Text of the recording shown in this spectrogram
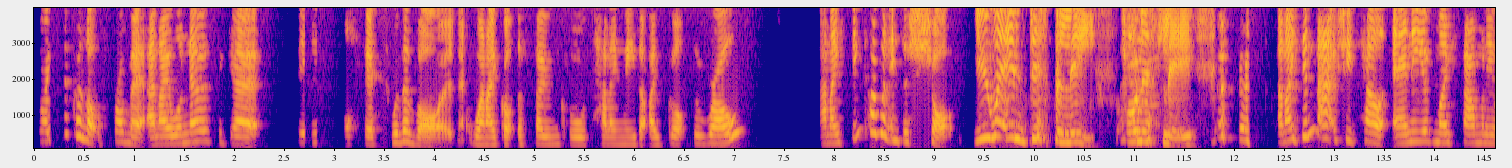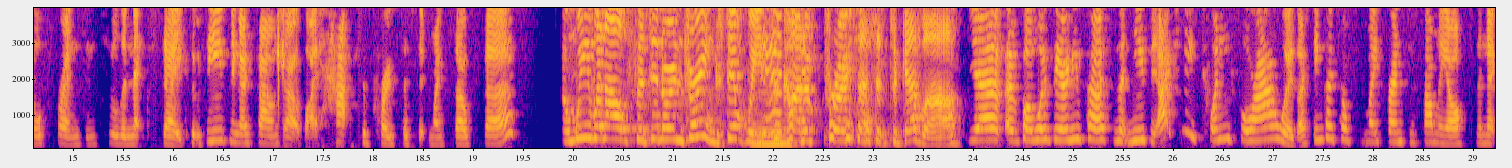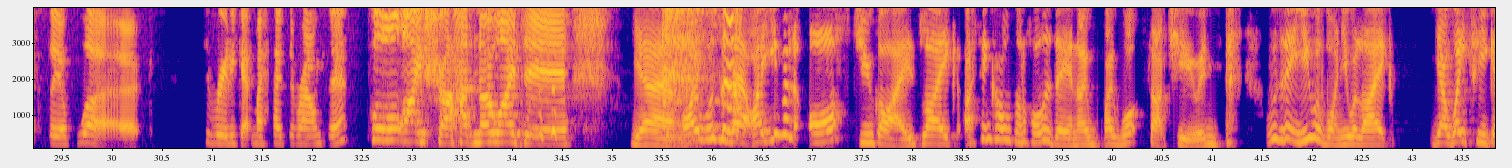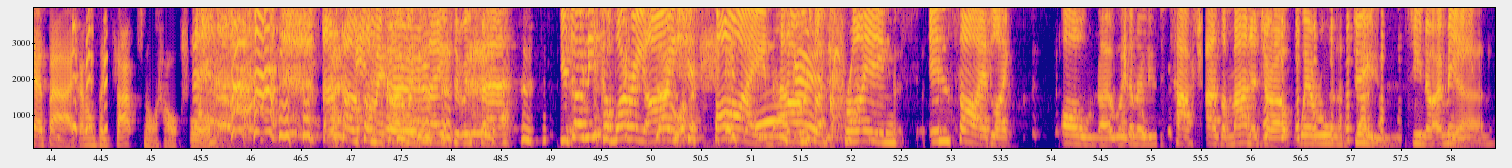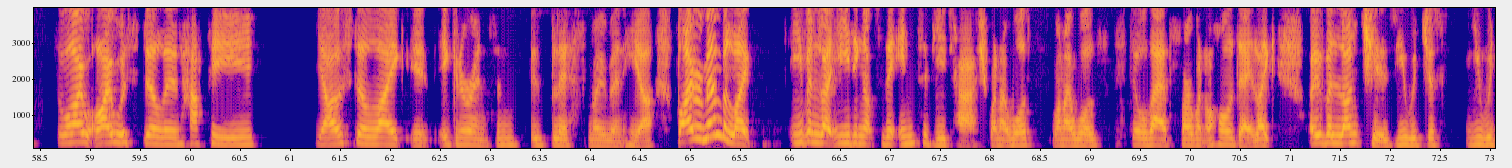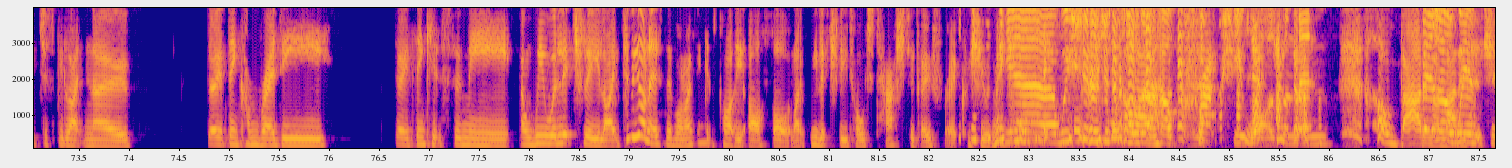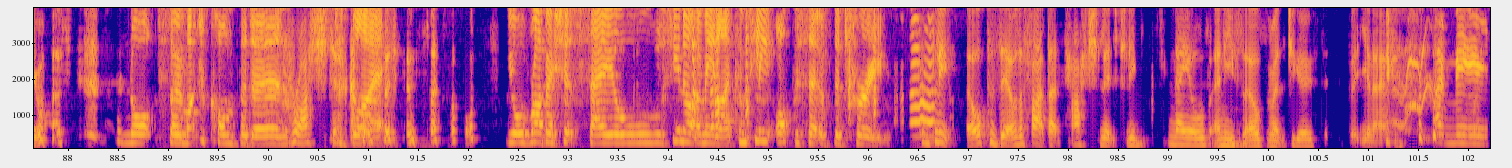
So I took a lot from it, and I will never forget being in the office with Yvonne when I got the phone call telling me that I got the role. And I think I went into shock you were in disbelief honestly And I didn't actually tell any of my family or friends until the next day because it was the evening I found out, but I had to process it myself first. and we went out for dinner and drinks didn't we to kind of process it together Yeah, and I was the only person that knew. Actually, 24 hours. I think I told my friends and family after the next day of work. to really get my head around it. Poor Aisha had no idea. Yeah, I wasn't there. I even asked you guys, like, I think I was on holiday and I, I WhatsApped you, and wasn't it you were one? You were like, yeah, wait till you get back. And I was like, that's not helpful. that sounds something I would say, to be fair. You don't need to worry, Aisha's fine. And I was like crying inside, like, oh no, we're going to lose Tash as a manager. We're all doomed. You know what I mean? Yeah. So I, I was still in happy yeah, I was still like ignorance and is bliss moment here. But I remember like even like leading up to the interview tash when I was when I was still there before I went on holiday, like over lunches you would just you would just be like, No, don't think I'm ready don't think it's for me. And we were literally like, to be honest, everyone, I think it's partly our fault. Like, we literally told Tash to go for it because she would make it. Yeah, we should have just told her how crap she was and then how bad fill her with she was. Not so much confidence. Crushed just like levels. you're rubbish at sales. You know what I mean? Like complete opposite of the truth. Complete opposite of the fact that Tash literally nails any sales event she goes to. But you know. I mean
